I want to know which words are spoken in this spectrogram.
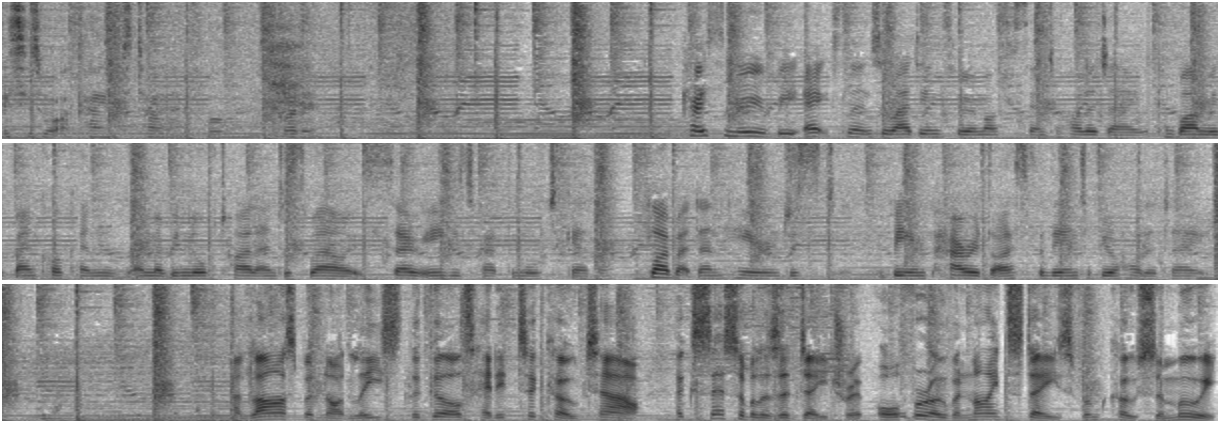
this is what I came to Thailand for and I've got it Koh Samui would be excellent to add into a multi-centre holiday, combined with Bangkok and, and maybe North Thailand as well. It's so easy to have them all together. Fly back down here and just be in paradise for the end of your holiday. And last but not least, the girls headed to Koh Tao, accessible as a day trip or for overnight stays from Koh Samui,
